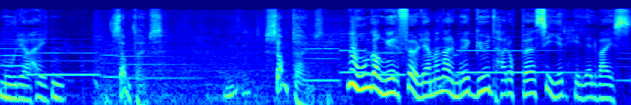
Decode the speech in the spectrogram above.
Moria-høyden. Sometimes. Sometimes. Noen ganger føler jeg meg nærmere Gud her oppe, sier Hillel Weiss.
